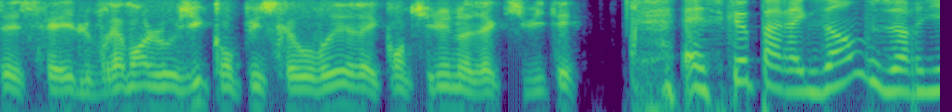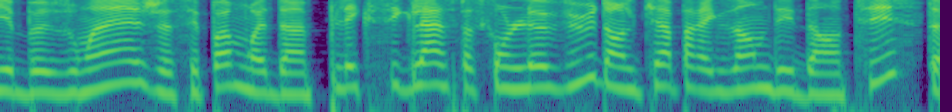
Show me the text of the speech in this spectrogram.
c'est vraiment logique qu'on puisse réouvrir et continuer nos activités. Est-ce que, par exemple, vous auriez besoin, je sais pas moi, d'un plexiglas? Parce qu'on l'a vu dans le cas, par exemple, des dentistes,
